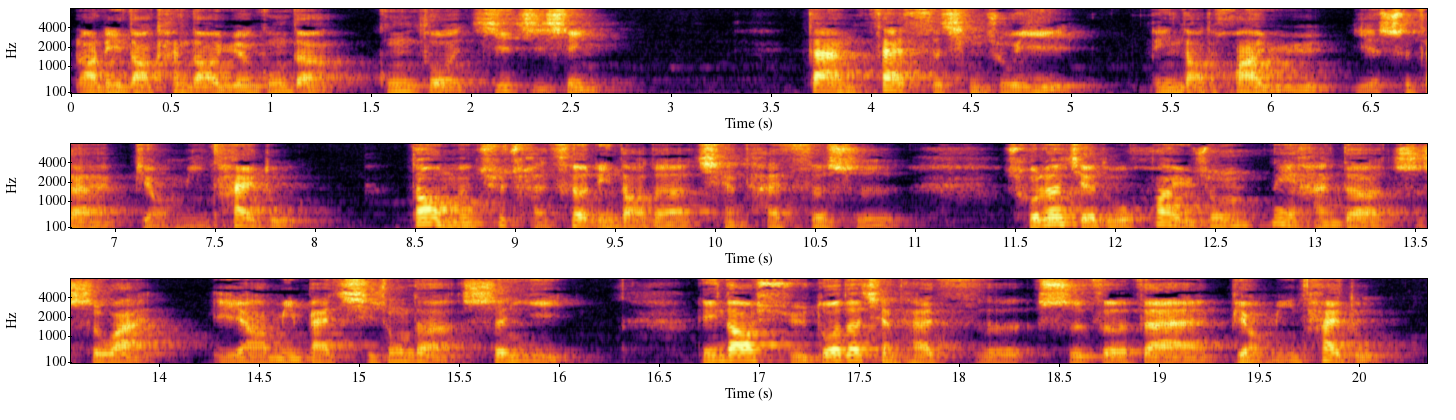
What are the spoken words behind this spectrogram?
让领导看到员工的工作积极性。但在此请注意，领导的话语也是在表明态度。当我们去揣测领导的潜台词时，除了解读话语中内涵的指示外，也要明白其中的深意。领导许多的潜台词，实则在表明态度。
